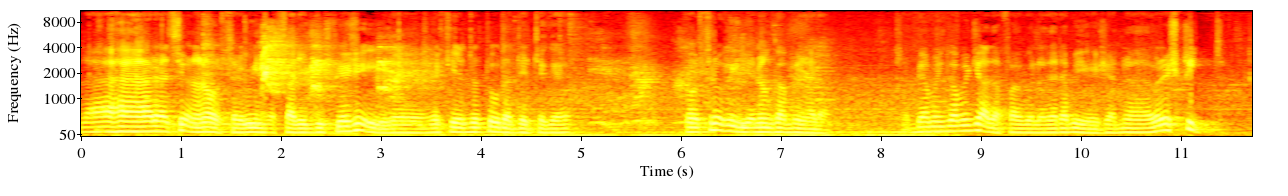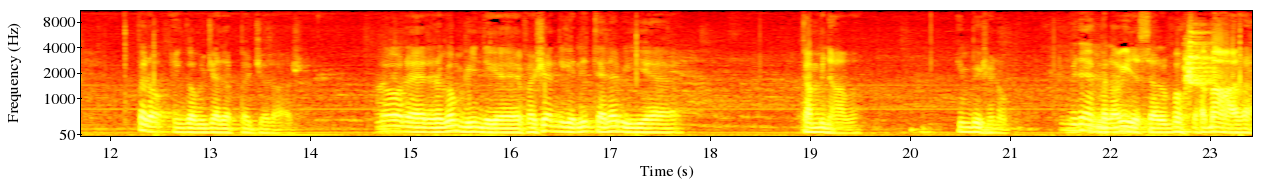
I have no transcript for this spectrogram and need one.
La reazione nostra quindi è stata il dispiacere perché il dottore ha detto che vostro figlio non camminerà. Abbiamo incominciato a fare quella terapia che ci hanno prescritto, però è incominciato a peggiorare. Loro erano convinti che facendo quelle terapie camminava, invece no. Mi tempo la vita è stata un po' amara,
